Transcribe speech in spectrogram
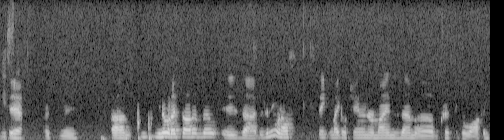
Yeah, that's me. Um, you know what I thought of though is uh, does anyone else think Michael Shannon reminds them of Christopher Walken?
